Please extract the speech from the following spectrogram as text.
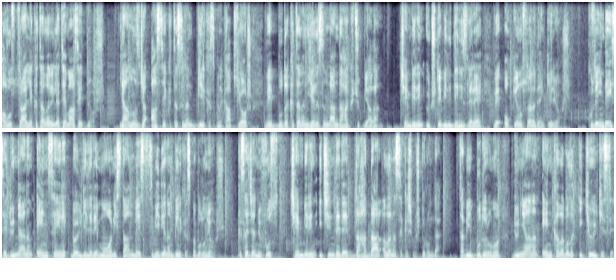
Avustralya kıtalarıyla temas etmiyor. Yalnızca Asya kıtasının bir kısmını kapsıyor ve bu da kıtanın yarısından daha küçük bir alan. Çemberin üçte biri denizlere ve okyanuslara denk geliyor. Kuzeyinde ise dünyanın en seyrek bölgeleri Moğolistan ve Sibirya'nın bir kısmı bulunuyor. Kısaca nüfus çemberin içinde de daha dar alana sıkışmış durumda. Tabi bu durumu dünyanın en kalabalık iki ülkesi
